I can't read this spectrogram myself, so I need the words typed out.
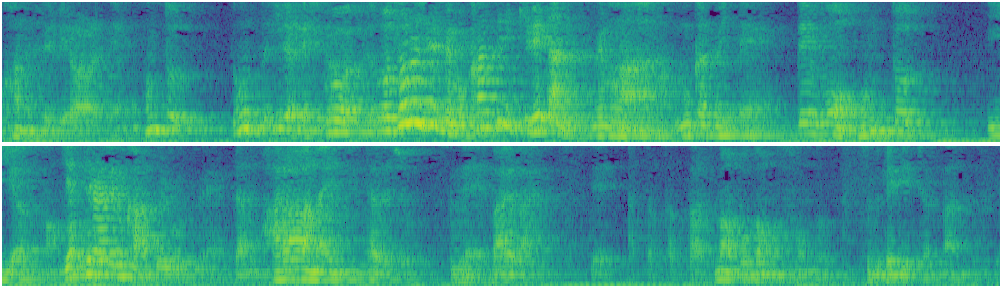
金せびられてもう本当本当イライラしてたんもですよ。うもうその時点でもう完全に切れたんですね森さん。ははムカついて。でもう本当いいやとかやってられるかということで。払わないって言ったでしょ。っつって、うん。バイバイっつってタッタッタまあ僕はもうそのすぐ出て行っちゃったんですけど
